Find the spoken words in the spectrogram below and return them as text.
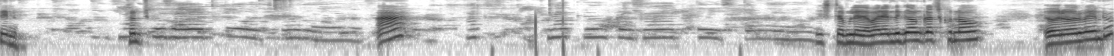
తిను. ఇష్టం లేదు? లేదా మరి ఎందుకు కొనుకొచ్చుకున్నావు ఎవరెవరు పోయినరు?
